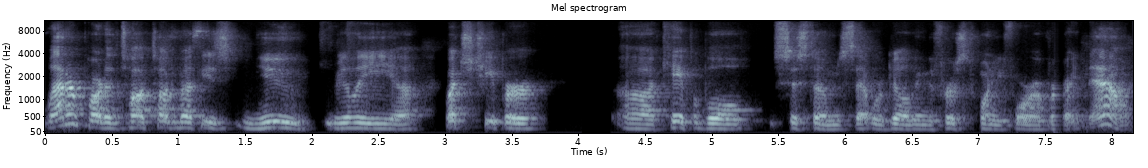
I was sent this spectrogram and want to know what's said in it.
latter part of the talk, talk about these new, really uh, much cheaper, uh, capable systems that we're building the first 24 of right now.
